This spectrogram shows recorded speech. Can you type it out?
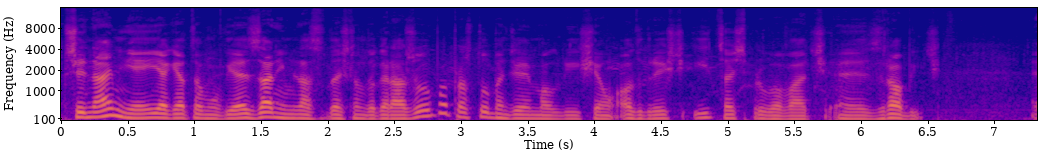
przynajmniej, jak ja to mówię, zanim nas odeślą do garażu, po prostu będziemy mogli się odgryźć i coś spróbować y, zrobić. Y,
